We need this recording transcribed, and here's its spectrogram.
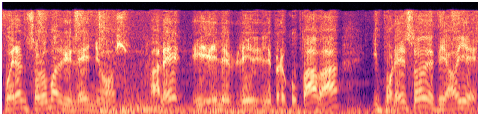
fueran solo madrileños, ¿vale? Y, le preocupaba y por eso decía, oye,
